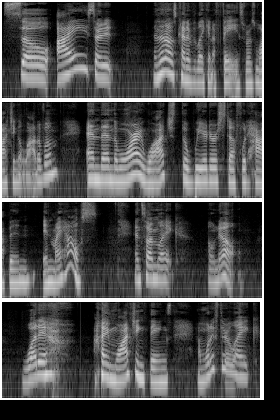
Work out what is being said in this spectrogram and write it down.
so i started and then i was kind of like in a phase where i was watching a lot of them and then the more i watched the weirder stuff would happen in my house. And so i'm like oh no what if I'm watching things, and what if they're like,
